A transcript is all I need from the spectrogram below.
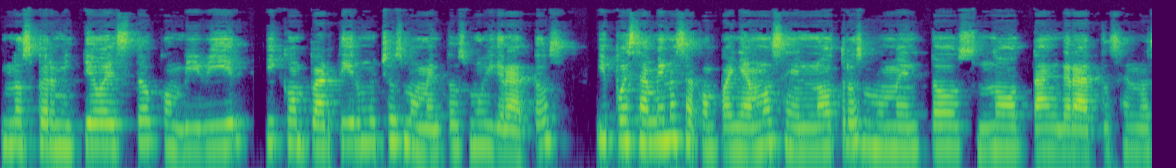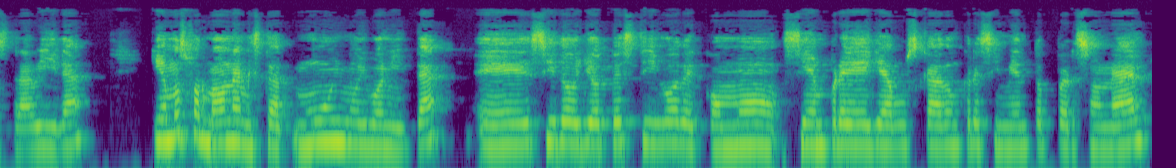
nos permitió esto, convivir y compartir muchos momentos muy gratos. Y pues también nos acompañamos en otros momentos no tan gratos en nuestra vida. Y hemos formado una amistad muy, muy bonita. He sido yo testigo de cómo siempre ella ha buscado un crecimiento personal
